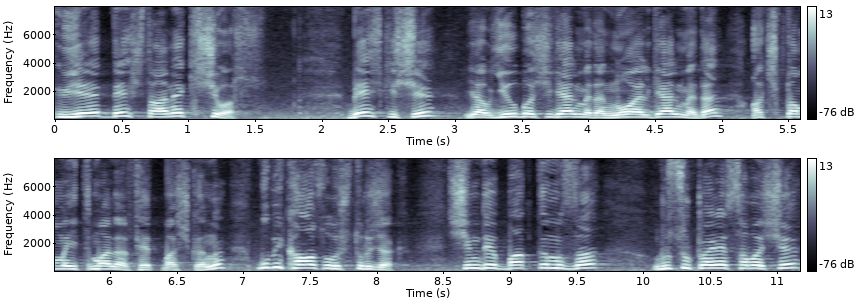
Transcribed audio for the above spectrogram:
üye 5 tane kişi var. 5 kişi ya yılbaşı gelmeden, Noel gelmeden açıklanma ihtimali var FED Başkanı'nın. Bu bir kaos oluşturacak. Şimdi baktığımızda Rus-Ukrayna savaşı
